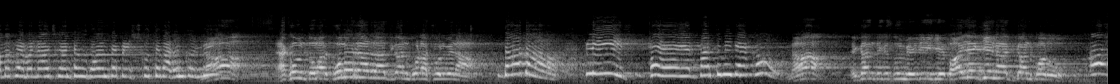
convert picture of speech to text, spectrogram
আমাকে আমার নাচ গানটা উদাহরণটা পেশ করতে বারণ করলে? না এখন তোমার কোনো রাত নাচ গান করা চলবে না। দাদা প্লিজ হ্যাঁ একবার তুমি দেখো। না এখান থেকে তুমি বেরিয়ে গিয়ে বাইরে গিয়ে নাচ গান করো। আহ,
